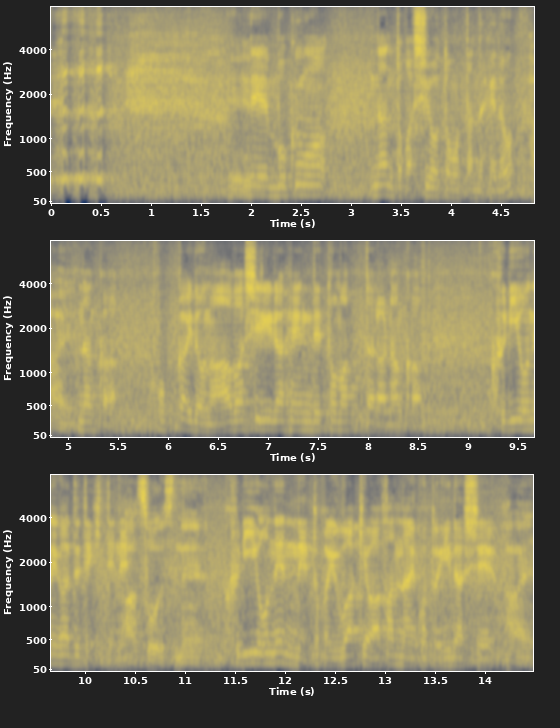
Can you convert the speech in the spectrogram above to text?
ね。えー。で僕もなんとかしようと思ったんだけど、はい。なんか北海道の網走ら辺で泊まったらなんかクリオネが出てきてね。あそうですね。クリオネンネとかいうわけわかんないこと言い出してはい。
